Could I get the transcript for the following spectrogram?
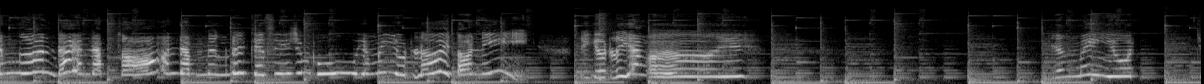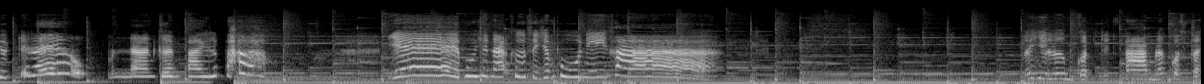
น้ำเงินได้อันดับสองอันดับหนึ่งได้แก่สีชมพูยังไม่หยุดเลยตอนนี้ จะหยุดหรือยังเอ่ยยังไม่หยุด หยุดได้แล้ว มันนานเกินไปหรือเปล่า เย้ ผู้ชนะคือสีชมพูนี้ค่ะ และอย่าลืมกดติดตามและกดสั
